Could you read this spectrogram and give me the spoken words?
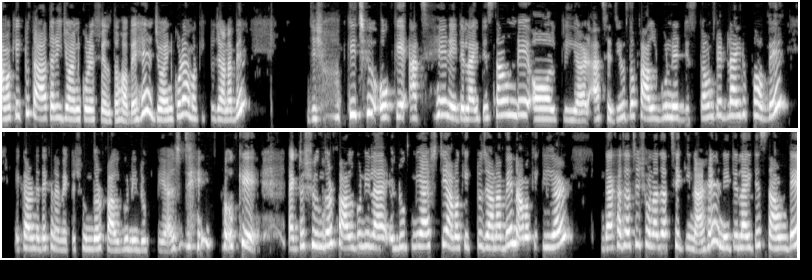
আমাকে একটু তাড়াতাড়ি জয়েন করে ফেলতে হবে। হ্যাঁ জয়েন করে আমাকে একটু জানাবেন। যে সবকিছু ওকে আছে রেটে লাইটে সাউন্ডে অল ক্লিয়ার আছে। যেহেতু ফাল্গুনের ডিসকাউন্টেড লাইট হবে, এ কারণে দেখেন আমি একটা সুন্দর ফাল্গুনি লুক নিয়ে আসছি। ওকে, একটা সুন্দর ফাল্গুনি লুক নিয়ে আসছি। আমাকে একটু জানাবেন, আমাকে ক্লিয়ার দেখা যাচ্ছে, শোনা যাচ্ছে কিনা? হ্যাঁ নেটে লাইটে সাউন্ডে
